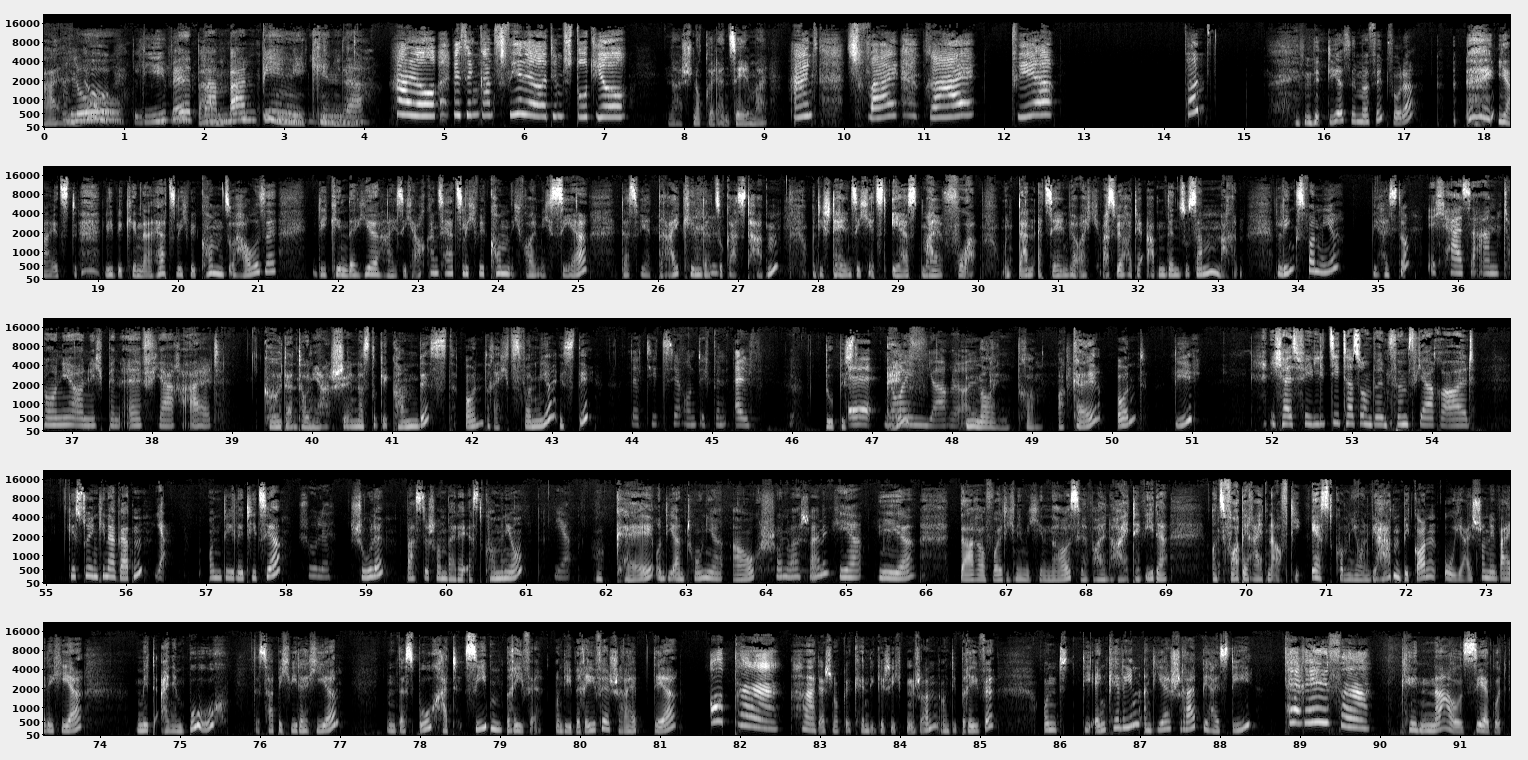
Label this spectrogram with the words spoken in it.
Hallo, liebe Bambambini-Kinder. Hallo, wir sind ganz viele heute im Studio. Na, Schnuckel, dann zähl mal. Eins, zwei, drei, vier, fünf. Mit dir sind wir fünf, oder? Ja, jetzt, liebe Kinder, herzlich willkommen zu Hause. Die Kinder hier heiße ich auch ganz herzlich willkommen. Ich freue mich sehr, dass wir drei Kinder zu Gast haben und die stellen sich jetzt erst mal vor. Und dann erzählen wir euch, was wir heute Abend denn zusammen machen. Links von mir, wie heißt du? Ich heiße Antonia und ich bin elf Jahre alt. Gut, Antonia, schön, dass du gekommen bist. Und rechts von mir ist die? Letizia und ich bin elf. Du bist Äh, neun elf? Jahre alt. Neun, drum. Okay, und die? Ich heiße Felicitas und bin fünf Jahre alt. Gehst du in den Kindergarten? Ja. Und die Letizia? Schule. Schule? Warst du schon bei der Erstkommunion? Ja. Okay, und die Antonia auch schon wahrscheinlich? Ja. Ja, darauf wollte ich nämlich hinaus. Wir wollen heute wieder uns vorbereiten auf die Erstkommunion. Wir haben begonnen, oh ja, ist schon eine Weile her, mit einem Buch. Das habe ich wieder hier. Und das Buch hat sieben Briefe. Und die Briefe schreibt der Opa. Ha, der Schnuckel kennt die Geschichten schon und die Briefe. Und die Enkelin, an die er schreibt, wie heißt die? Theresa. Genau, sehr gut.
